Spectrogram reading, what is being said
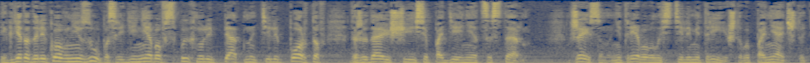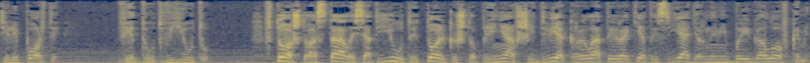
и где-то далеко внизу, посреди неба, вспыхнули пятна телепортов, дожидающиеся падения цистерн. Джейсону не требовалось телеметрии, чтобы понять, что телепорты ведут в Юту. В то, что осталось от Юты, только что принявшей две крылатые ракеты с ядерными боеголовками.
